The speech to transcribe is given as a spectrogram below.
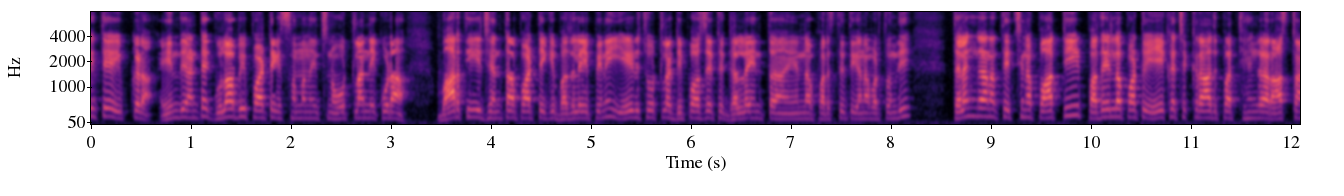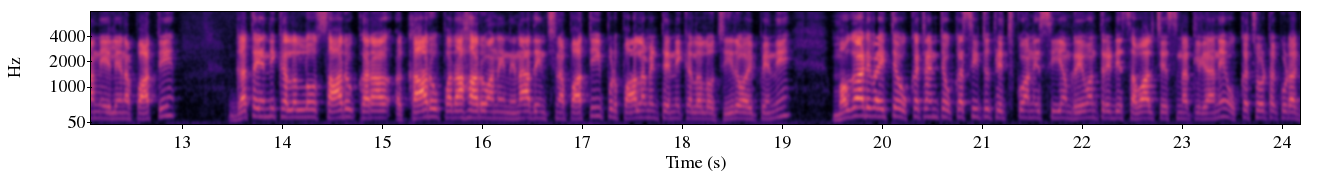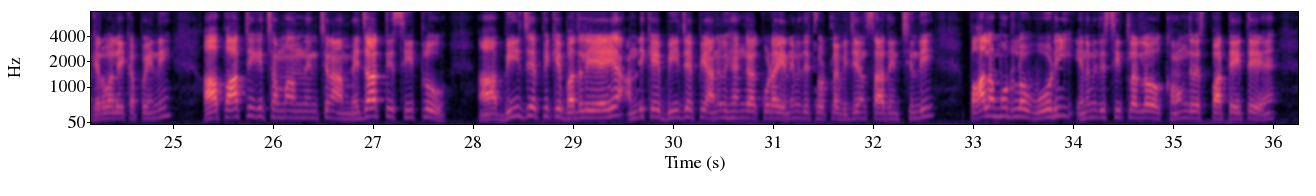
అయితే ఇక్కడ ఏంది అంటే గులాబీ పార్టీకి సంబంధించిన ఓట్లన్నీ కూడా భారతీయ జనతా పార్టీకి బదిలైపోయినాయి. ఏడు చోట్ల డిపాజిట్ గల్లైంత అయిన పరిస్థితి కనబడుతుంది. తెలంగాణ తెచ్చిన పార్టీ పదేళ్ళ పాటు ఏకచక్రాధిపత్యంగా రాష్ట్రాన్ని ఏలిన పార్టీ. గత ఎన్నికలలో సారు కరా కారు పదహారు అని నినాదించిన పార్టీ ఇప్పుడు పార్లమెంట్ ఎన్నికలలో జీరో అయిపోయింది. మొగాడివైతే ఒక్కటంటే ఒక్క సీటు తెచ్చుకో అని సీఎం రేవంత్ రెడ్డి సవాల్ చేసినట్లుగానే ఒక్క చోట కూడా గెలవలేకపోయింది. ఆ పార్టీకి సంబంధించిన మెజార్టీ సీట్లు బీజేపీకి బదిలీ అయ్యాయి. అందుకే బీజేపీ అనూహ్యంగా కూడా ఎనిమిది చోట్ల విజయం సాధించింది. పాలమూరులో ఓడి ఎనిమిది సీట్లలో కాంగ్రెస్ పార్టీ అయితే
